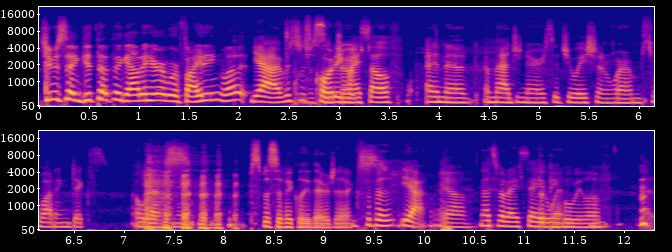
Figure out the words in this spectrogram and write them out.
she was saying, "Get that thing out of here. We're fighting." What? Yeah, I was just, Just a quoting joke. myself in an imaginary situation where I'm swatting dicks away Yes. from me. specifically their dicks. So, but yeah, yeah. that's what I say The when people we love. But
